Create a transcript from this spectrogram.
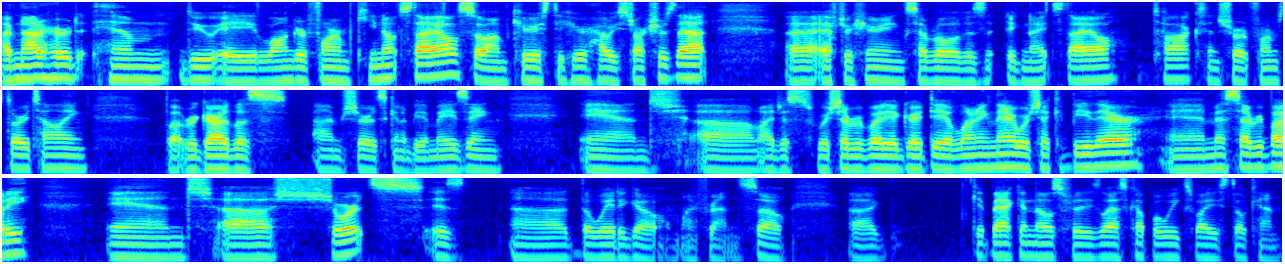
I've not heard him do a longer form keynote style, so I'm curious to hear how he structures that uh, after hearing several of his Ignite style talks and short form storytelling. But regardless, I'm sure it's going to be amazing. And um, I just wish everybody a great day of learning there. Wish I could be there and miss everybody. And uh, shorts is uh, the way to go, my friends. So uh, get back in those for these last couple weeks while you still can.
